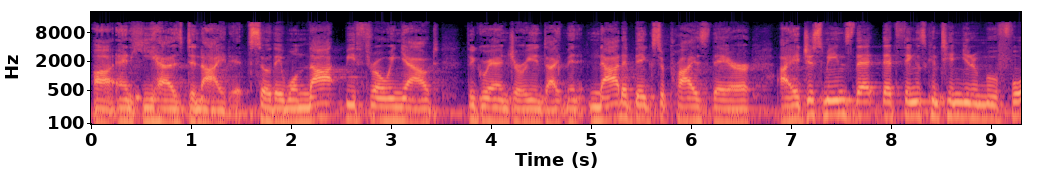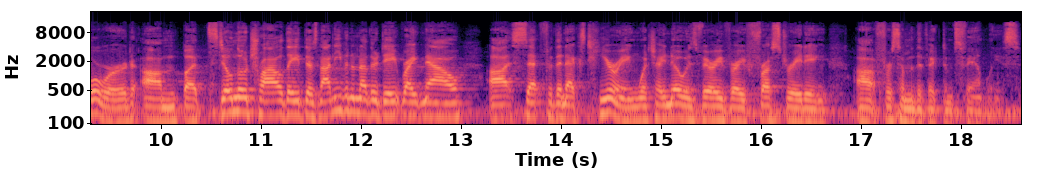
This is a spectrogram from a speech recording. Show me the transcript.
uh, and he has denied it. So they will not be throwing out the grand jury indictment. Not a big surprise there. Uh, it just means that that things continue to move forward, um, but still no trial date. There's not even another date right now uh, set for the next hearing, which I know is very, very frustrating uh, for some of the victims' families.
